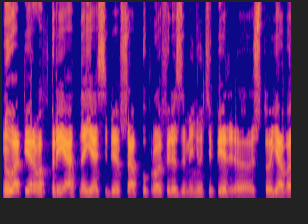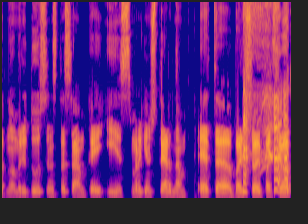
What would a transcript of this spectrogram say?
Ну, во-первых, приятно, я себе в шапку профиля заменю теперь, э, что я в одном ряду с инстасамкой и с Моргенштерном. Это большой почет.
